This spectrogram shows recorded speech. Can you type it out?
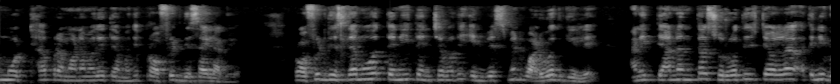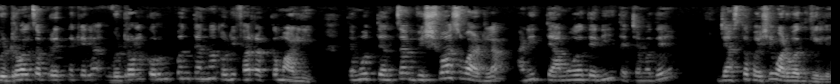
मोठ्या प्रमाणामध्ये त्यामध्ये प्रॉफिट दिसायला लागले. प्रॉफिट दिसल्यामुळं त्यांनी त्यांच्यामध्ये इन्व्हेस्टमेंट वाढवत गेले आणि त्यानंतर सुरुवातीच्या वेळेला त्यांनी विड्रॉलचा प्रयत्न केला. विड्रॉल करून पण त्यांना थोडीफार रक्कम आली. त्यामुळे त्यांचा विश्वास वाढला आणि त्यामुळं त्यांनी त्याच्यामध्ये जास्त पैसे वाढवत गेले.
